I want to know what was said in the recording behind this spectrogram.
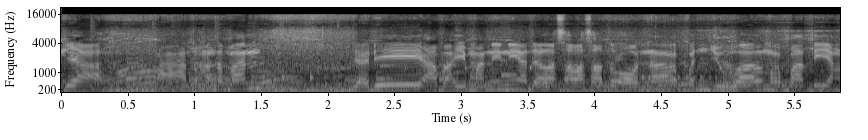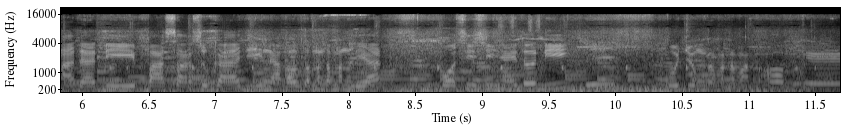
Ya, nah teman-teman, jadi Abah Iman ini adalah salah satu owner penjual merpati yang ada di Pasar Sukahaji. Nah kalau teman-teman lihat posisinya itu di ujung teman-teman. Oke.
